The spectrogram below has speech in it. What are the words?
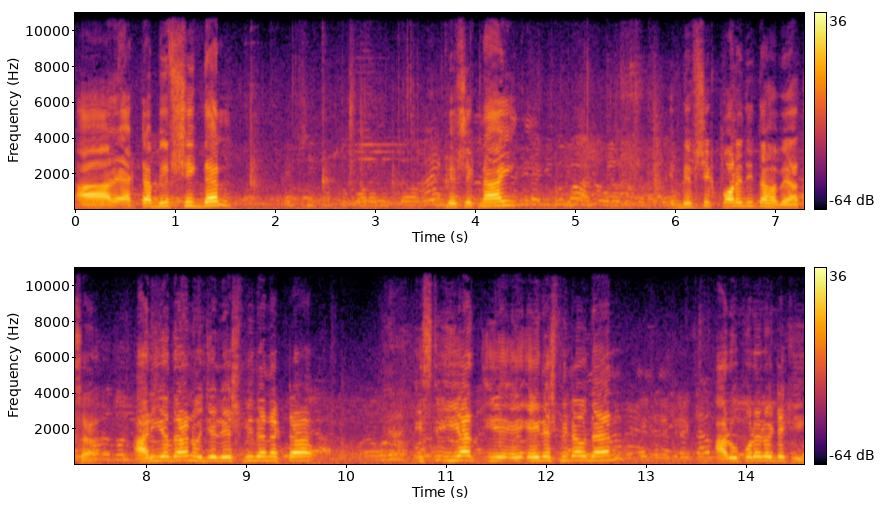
আর একটা বিফ শিক দেন। হবে বিপশিক নাই। বিপশিক পরে দিতে হবে আচ্ছা। আর ইয়ে দেন, ওই যে রেশমি দেন একটা। ইয়া ইয়ে- এই রেশমিটাও দেন। আর উপরের ওইটা কি?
